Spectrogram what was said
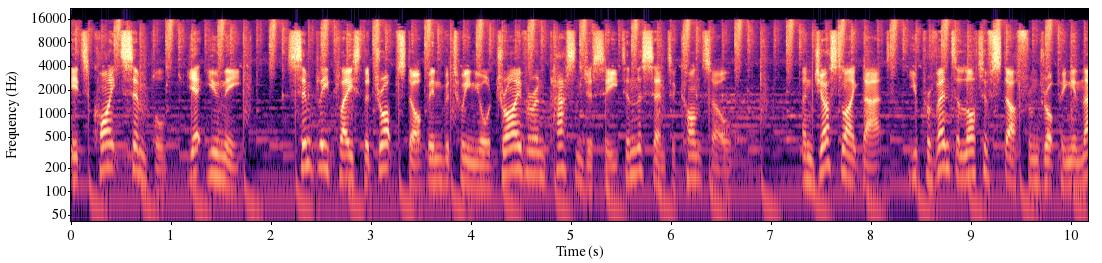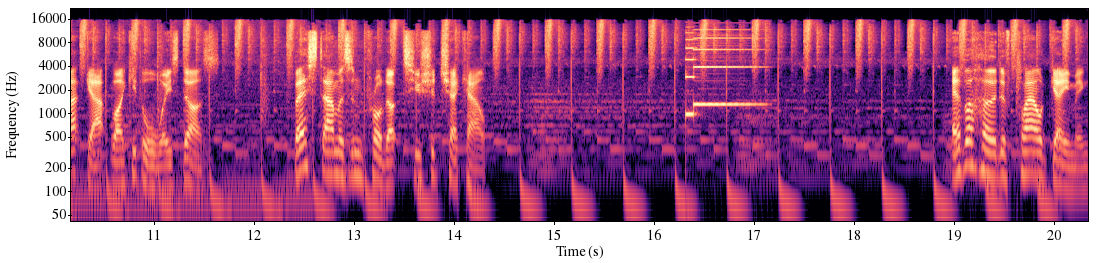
It's quite simple, yet unique. Simply place the drop stop in between your driver and passenger seat and the center console. And just like that, you prevent a lot of stuff from dropping in that gap like it always does. Best Amazon products you should check out. Ever heard of cloud gaming?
